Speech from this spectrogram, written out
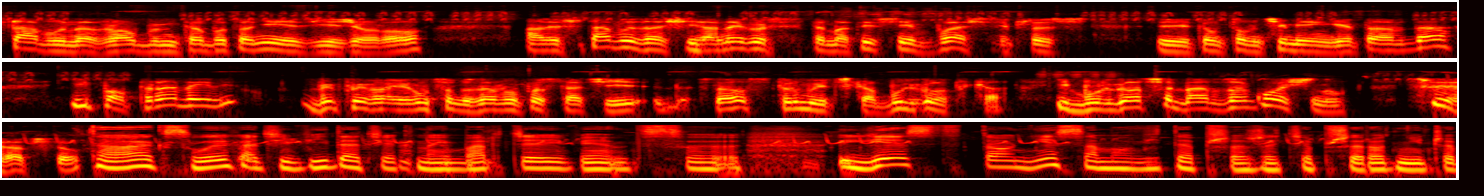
stawu nazwałbym to, bo to nie jest jezioro, ale stawu zasilanego systematycznie właśnie przez y, tą, tą ciemięgę, prawda? I po prawej wypływającą znowu postaci to strumyczka, bulgotka. I bulgocze bardzo głośno. Słychać to. Tak, słychać i widać jak najbardziej, więc y, jest to niesamowite przeżycie przyrodnicze.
